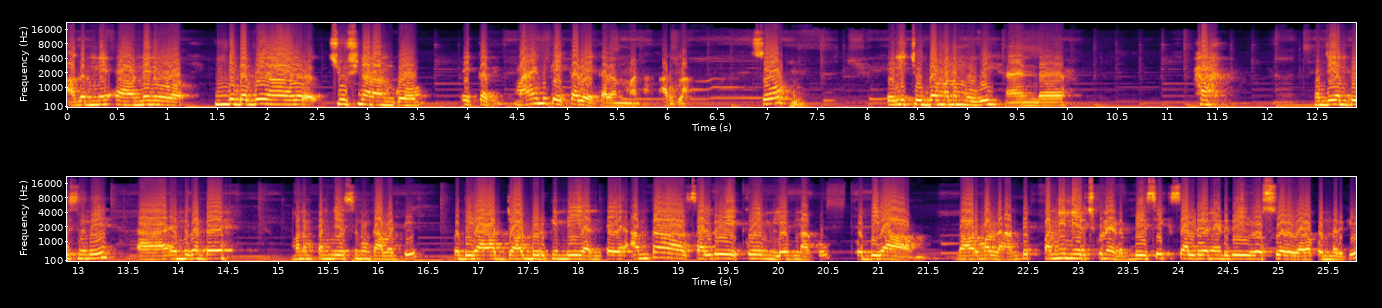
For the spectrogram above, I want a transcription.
అక్కడ నే- నేను హిందీ డబ్బు చూసినాను అనుకో ఎక్కది? మైండ్కి ఎక్కది ఎక్కదు? అనమాట అట్లా. సో వెళ్ళి చూద్దాం మనం మూవీ అండ్ మంచిగా అనిపిస్తుంది. ఎందుకంటే మనం పని చేస్తున్నాం కాబట్టి కొద్దిగా జాబ్ దొరికింది అంటే అంత సాలరీ ఎక్కువ ఏం లేదు నాకు. కొద్దిగా నార్మల్ అంటే పని నేర్చుకునేది. బేసిక్ సాలరీ అనేది వస్తుంది కదా కొందరికి.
